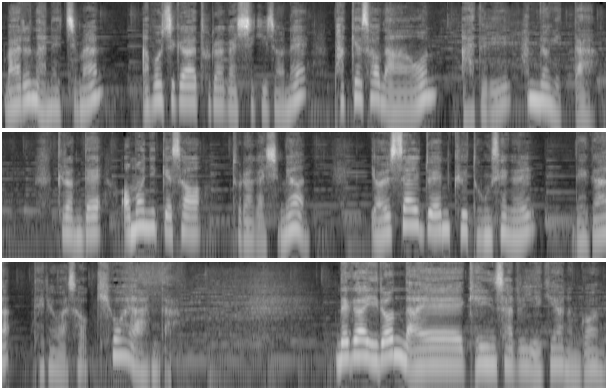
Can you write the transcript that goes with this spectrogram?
말은 안 했지만 아버지가 돌아가시기 전에 밖에서 낳아온 아들이 한 명 있다. 그런데 어머니께서 돌아가시면 10살 된 그 동생을 내가 데려와서 키워야 한다. 내가 이런 나의 개인사를 얘기하는 건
